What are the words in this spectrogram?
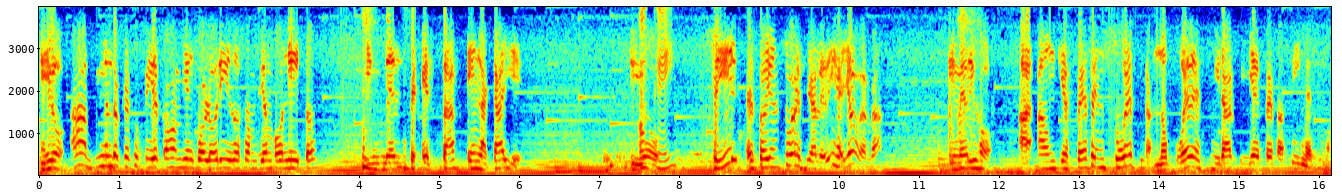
Y yo, ah, viendo que sus billetes son bien coloridos, son bien bonitos. Y me dice, estás en la calle. Y yo, sí, estoy en Suecia, le dije yo, ¿verdad? Y me dijo, "A- aunque estés en Suecia, no puedes mirar billetes así, me dijo.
